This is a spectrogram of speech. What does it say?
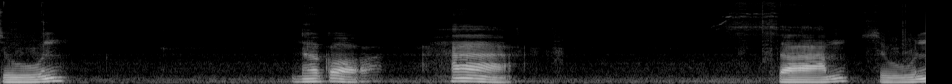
ศูนย์แล้วก็ห้าสามศูนย์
